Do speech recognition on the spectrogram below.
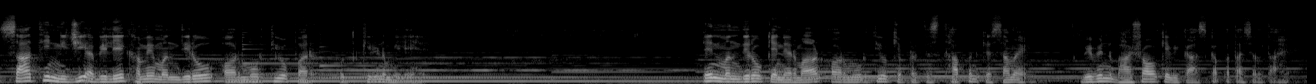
साथ ही निजी अभिलेख हमें मंदिरों और मूर्तियों पर उत्कीर्ण मिले हैं। इन मंदिरों के निर्माण और मूर्तियों के प्रतिस्थापन के समय विभिन्न भाषाओं के विकास का पता चलता है।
